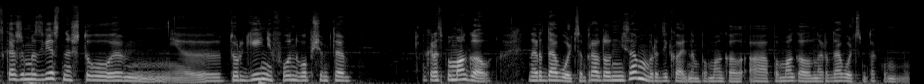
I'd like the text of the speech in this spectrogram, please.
Скажем, известно, что эм, э, Тургенев, он, в общем-то, как раз помогал народовольцам. Правда, он не самым радикальным помогал, а помогал народовольцам такому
